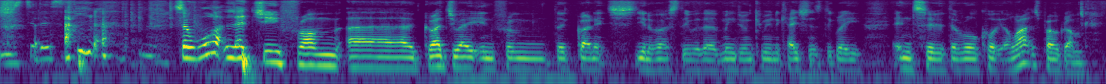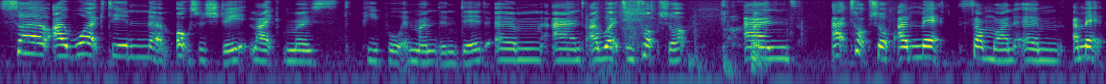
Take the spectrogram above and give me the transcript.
Used to this. So, what led you from uh, graduating from the Greenwich University with a media and communications degree into the Royal Court Young Writers Programme? So I worked in um, Oxford Street, like most people in London did, um, and I worked in Topshop, and at Topshop I met someone. Um, I met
